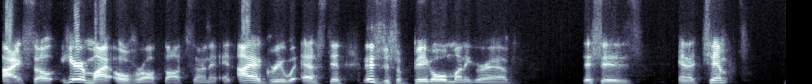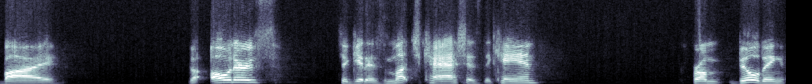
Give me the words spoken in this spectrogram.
All right, so here are my overall thoughts on it. And I agree with Eston. This is just a big old money grab. This is an attempt by the owners to get as much cash as they can from building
